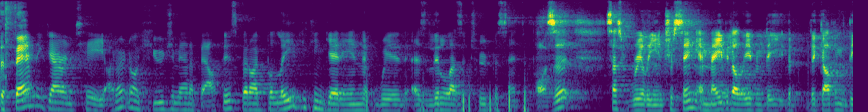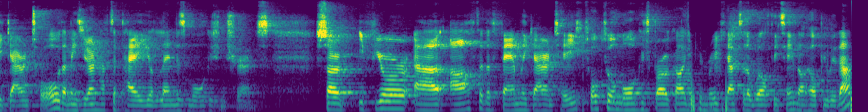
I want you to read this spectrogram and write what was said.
The family guarantee, I don't know a huge amount about this, but I believe you can get in with as little as a 2% deposit. So that's really interesting. And maybe they'll even be, the, the government will be guarantor. That means you don't have to pay your lender's mortgage insurance. So if you're uh, after the family guarantees, talk to a mortgage broker. You can reach out to the Wealthi team. They'll help you with that.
